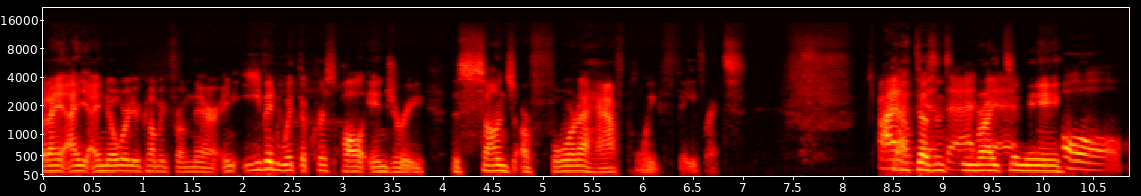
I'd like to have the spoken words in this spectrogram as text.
but I, I, I know where you're coming from there. And even with the Chris Paul injury, the Suns are four and a half point favorites. I that doesn't that seem right to me. Oh,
